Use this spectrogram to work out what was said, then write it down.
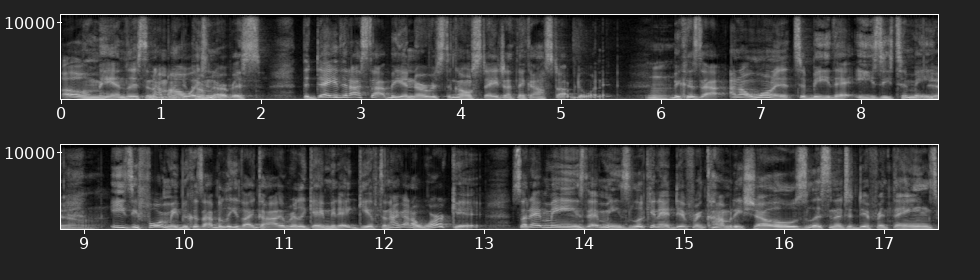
oh man, listen, I'm always nervous. The day that I stop being nervous to go on stage, I think I'll stop doing it. Mm. Because I, I don't want it to be that easy to me. Yeah. Easy for me because I believe like God really gave me that gift and I gotta work it. So that means that means looking at different comedy shows, listening to different things,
